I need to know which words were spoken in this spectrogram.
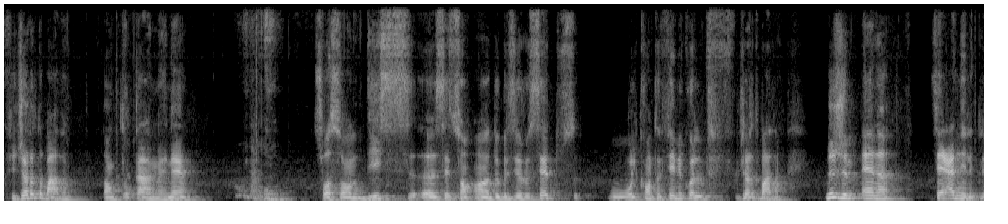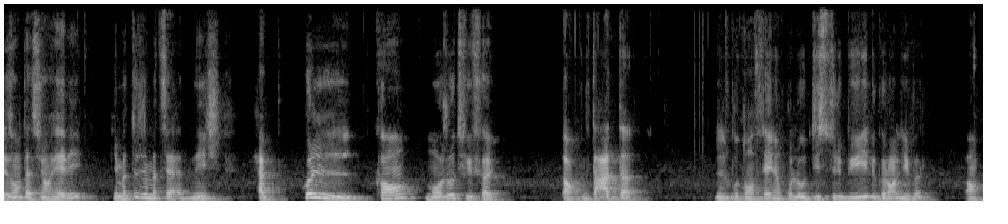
في جرة بعضهم دونك تلقاهم هنا 70 آه، 701 007 والكونت الثاني كل جرة بعضهم. نجم أنا تساعدني البريزونتاسيون هذه كيما تنجم ما تساعدنيش حب كل كونت موجود في فاي دونك نتعدى للبوطون الثاني نقول له ديستريبيي الجرون ليفر دونك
